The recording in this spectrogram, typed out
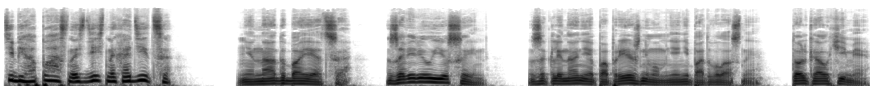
Тебе опасно здесь находиться». «Не надо бояться», — заверил ее Сейн. «Заклинания по-прежнему мне не подвластны. Только алхимия.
